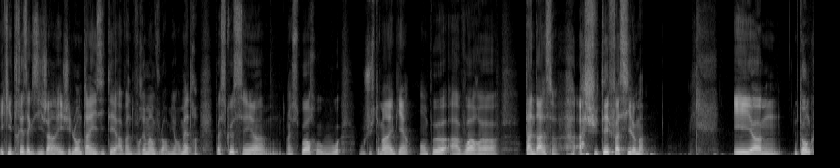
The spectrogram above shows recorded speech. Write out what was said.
Et qui est très exigeant, et j'ai longtemps hésité avant de vraiment vouloir m'y remettre, parce que c'est un, sport où, justement, eh bien, on peut avoir euh, tendance à chuter facilement. Et euh, donc,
